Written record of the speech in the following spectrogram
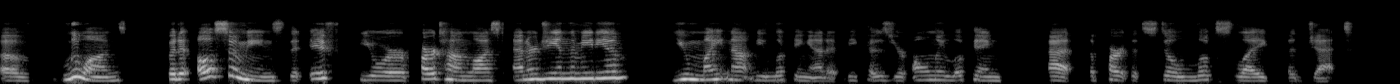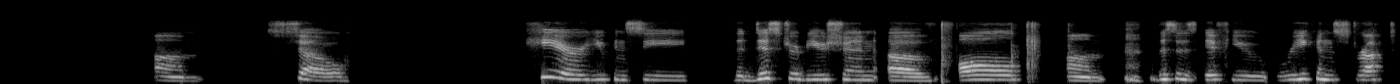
of gluons, but it also means that if your parton lost energy in the medium, you might not be looking at it because you're only looking at the part that still looks like a jet. Um, so here you can see the distribution of all, um, this is if you reconstruct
